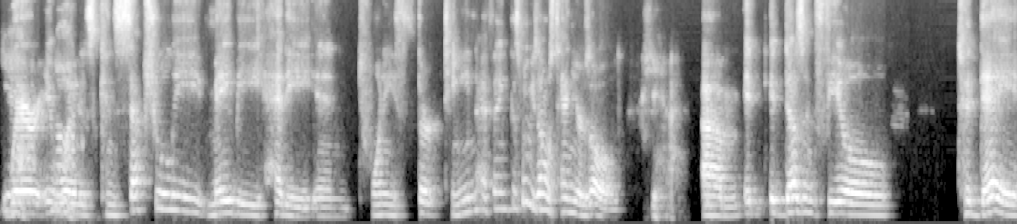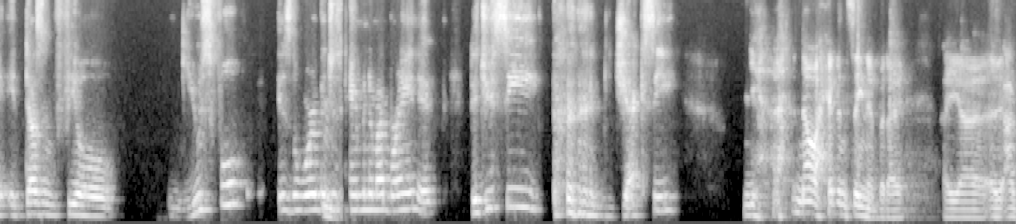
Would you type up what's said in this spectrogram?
yeah, where it no. was conceptually maybe heady in 2013, I think this movie's almost 10 years old. Yeah. Um, it it doesn't feel today. It doesn't feel useful is the word that mm. just came into my brain. It did you see Jexi? Yeah, no, I haven't seen it, but I, I, uh, I,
